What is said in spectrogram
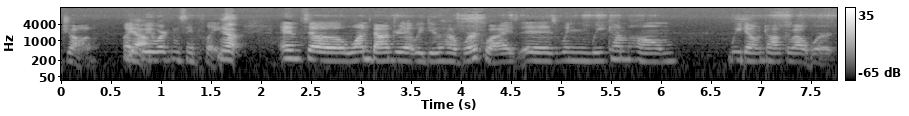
job. Like Yeah. we work in the same place. Yep. And so one boundary that we do have work wise is when we come home, we don't talk about work.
